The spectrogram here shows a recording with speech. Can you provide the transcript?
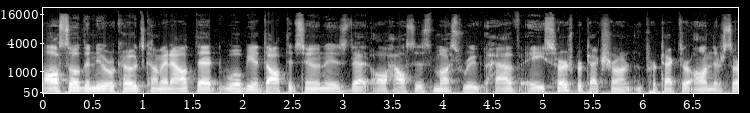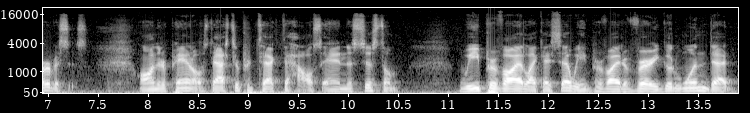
Also, the newer codes coming out that will be adopted soon is that all houses must re- have a surge protector on protector on their services, on their panels. That's to protect the house and the system. We provide, like I said, we provide a very good one that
